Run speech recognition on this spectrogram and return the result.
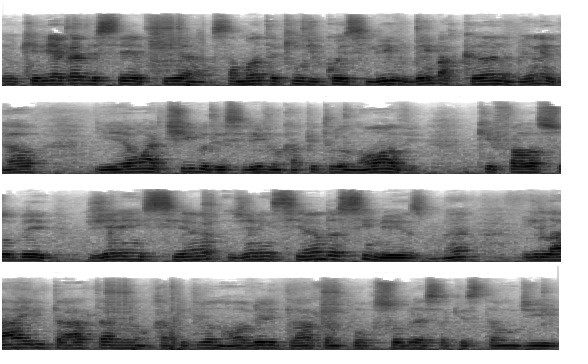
eu queria agradecer aqui a Samantha que indicou esse livro, bem bacana, bem legal. E é um artigo desse livro, no capítulo 9, que fala sobre gerenciando, gerenciando a si mesmo, né? E lá ele trata, no capítulo 9, ele trata um pouco sobre essa questão de,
